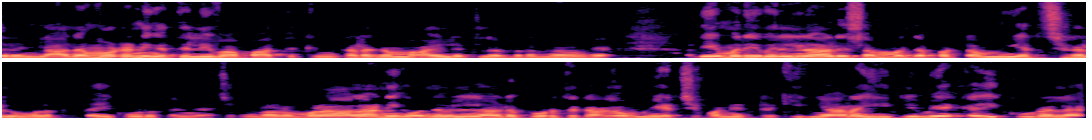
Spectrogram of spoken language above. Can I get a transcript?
சரிங்களா? அதை மட்டும் நீங்கள் தெளிவாக பார்த்துக்குங்க. கடகம் ஆயுளத்தில் பிறந்தவங்க. அதே மாதிரி வெளிநாடு சம்மந்தப்பட்ட முயற்சிகள் உங்களுக்கு கை கொடுக்குங்க. சரிங்களா? ரொம்ப நாளாக நீங்கள் வந்து வெளிநாடு போகிறதுக்காக முயற்சி பண்ணிட்டு இருக்கீங்க. ஆனால் இதுவுமே கை கூடலை.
